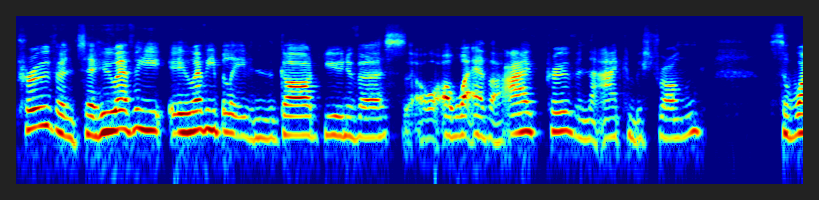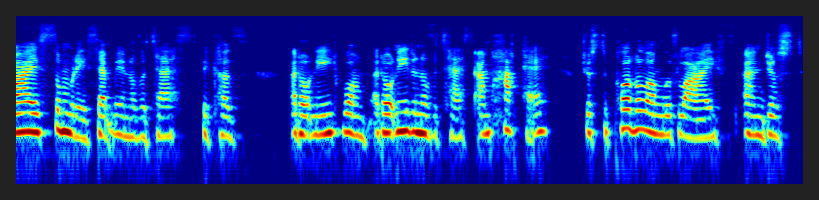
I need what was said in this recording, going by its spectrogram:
proven to whoever you whoever you believe in the God, universe, or, or whatever, I've proven that I can be strong. So why has somebody sent me another test? Because I don't need one. I don't need another test. I'm happy just to plod along with life and just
